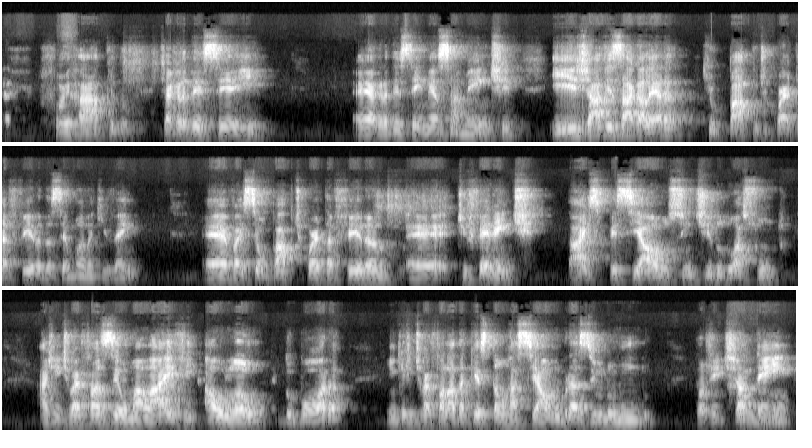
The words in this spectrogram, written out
foi rápido. Te agradecer aí, é, agradecer imensamente. E já avisar a galera que o papo de quarta-feira da semana que vem é, vai ser um papo de quarta-feira é, diferente, tá? Especial no sentido do assunto. A gente vai fazer uma live aulão do Bora, em que a gente vai falar da questão racial no Brasil e no mundo. Então a gente já tem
